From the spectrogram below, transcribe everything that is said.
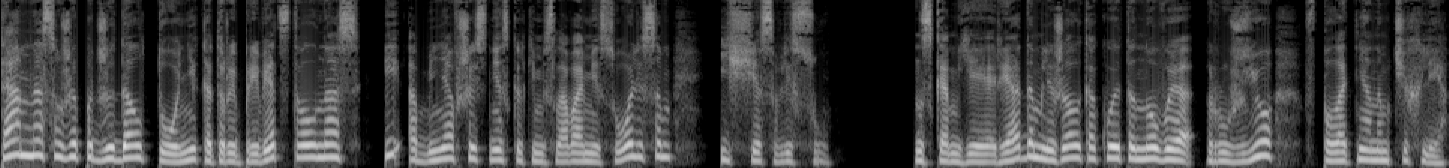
Там нас уже поджидал Тони, который приветствовал нас и, обменявшись несколькими словами с Уоллесом, исчез в лесу. На скамье рядом лежало какое-то новое ружье в полотняном чехле.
